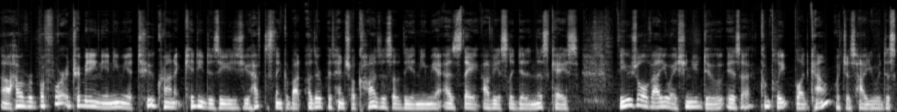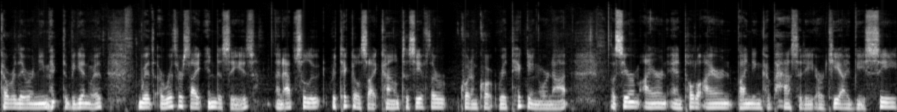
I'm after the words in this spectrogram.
Uh, however, before attributing the anemia to chronic kidney disease, you have to think about other potential causes of the anemia, as they obviously did in this case. The usual evaluation you do is a complete blood count, which is how you would discover they were anemic to begin with, with erythrocyte indices, an absolute reticulocyte count to see if they're quote unquote reticking or not, a serum iron and total iron binding capacity, or TIBC.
